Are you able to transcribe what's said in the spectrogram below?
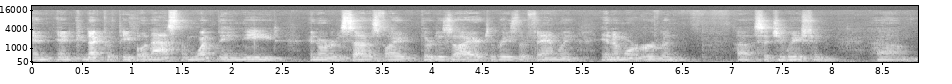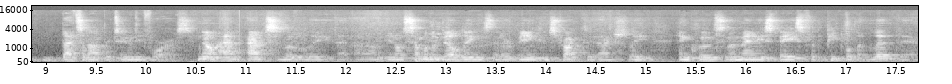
and, and connect with people and ask them what they need in order to satisfy their desire to raise their family in a more urban uh, situation. Um, that's an opportunity for us. No, ab absolutely. Um, you know, some of the buildings that are being constructed actually include some amenity space for the people that live there.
